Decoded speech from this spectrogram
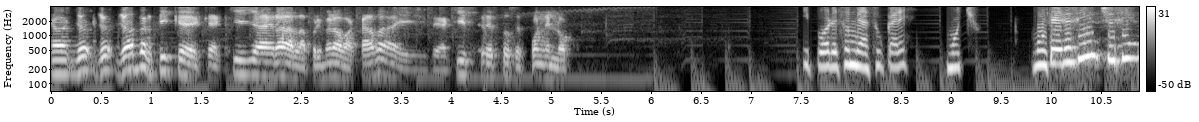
Ah, yo, yo, yo advertí que, que, aquí ya era la primera bajada y de aquí esto se pone loco. Y por eso me azucaré mucho. mucho. Sí, sí, sí, sí, sí.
